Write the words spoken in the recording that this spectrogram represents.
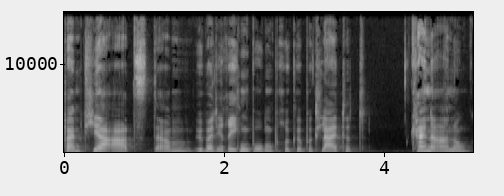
beim Tierarzt ähm, über die Regenbogenbrücke begleitet. Keine Ahnung.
